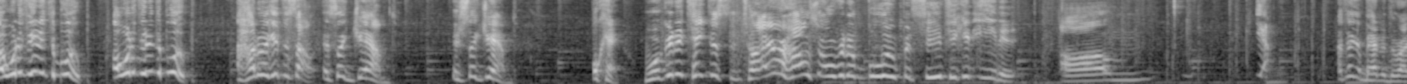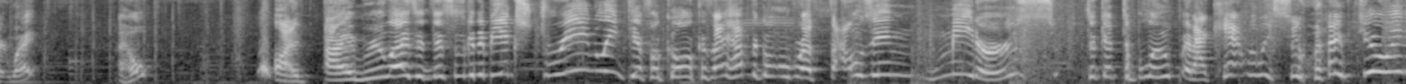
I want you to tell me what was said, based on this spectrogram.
I want to feed it to Bloop. I want to feed it to Bloop. How do I get this out? It's like jammed. It's like jammed. Okay, we're going to take this entire house over to Bloop and see if he can eat it. Um, yeah, I think I'm headed the right way. I hope. I, I'm realizing this is going to be extremely difficult because I have to go over a thousand meters to get to Bloop, and I can't really see what I'm doing.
